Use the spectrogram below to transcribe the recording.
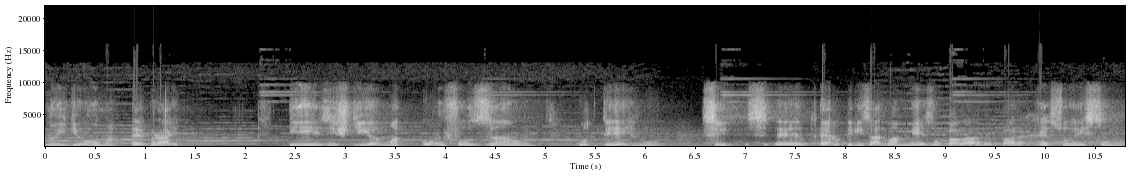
no idioma hebraico. E existia uma confusão. O termo se, é, era utilizado uma mesma palavra para ressurreição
